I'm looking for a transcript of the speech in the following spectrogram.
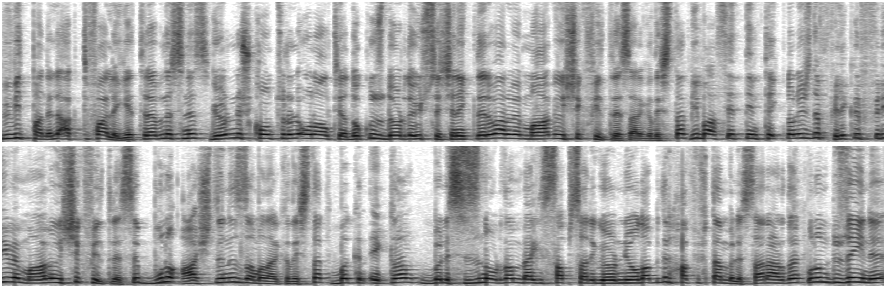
Vivid paneli aktif hale getirebilirsiniz. Görünüş kontrolü 16'ya 9, 4'e 3 seçenekleri var ve mavi ışık filtresi arkadaşlar. Bir bahsettiğim teknolojide flicker free ve mavi ışık filtresi. Bunu açtığınız zaman arkadaşlar bakın ekran böyle sizin oradan belki sapsarı görünüyor olabilir. Hafiften böyle sarardı. Bunun düzeyini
